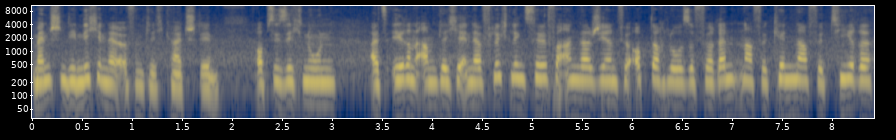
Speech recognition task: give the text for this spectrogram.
Menschen, die nicht in der Öffentlichkeit stehen. Ob sie sich nun als Ehrenamtliche in der Flüchtlingshilfe engagieren, für Obdachlose, für Rentner, für Kinder, für Tiere.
